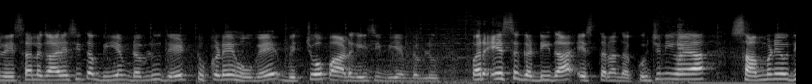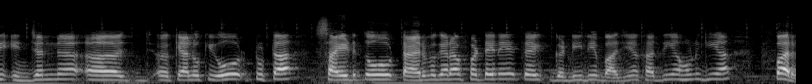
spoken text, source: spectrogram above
ਰੇਸਾਂ ਲਗਾ ਰਹੇ ਸੀ ਤਾਂ BMW ਦੇ ਟੁਕੜੇ ਹੋ ਗਏ, ਵਿੱਚੋਂ ਪਾੜ ਗਈ ਸੀ BMW ਪਰ ਇਸ ਗੱਡੀ ਦਾ ਇਸ ਤਰ੍ਹਾਂ ਦਾ ਕੁਝ ਨਹੀਂ ਹੋਇਆ। ਸਾਹਮਣੇ ਉਹਦੀ ਇੰਜਨ ਕਹਿ ਲਓ ਕਿ ਉਹ ਟੁੱਟਾ। ਸਾਈਡ ਤੋਂ ਟਾਇਰ ਵਗੈਰਾ ਫਟੇ ਨੇ ਤੇ ਗੱਡੀ ਨੇ ਬਾਜੀਆਂ ਖਾਧੀਆਂ ਹੋਣਗੀਆਂ। ਪਰ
